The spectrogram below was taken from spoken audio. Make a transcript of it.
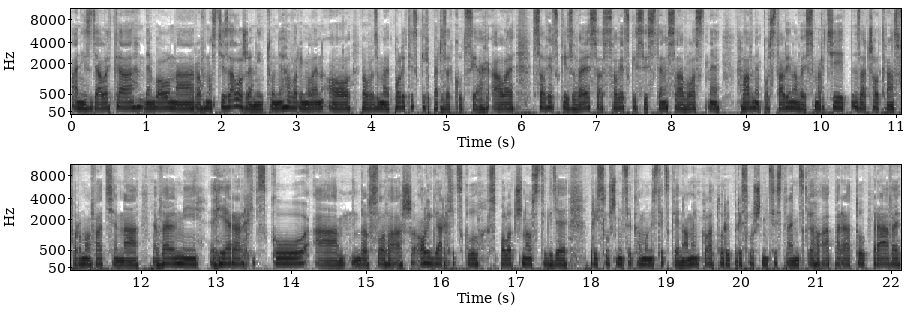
ani zďaleka nebol na rovnosti založený. Tu nehovorím len o povedzme politických persekúciách, ale sovietský zväz a sovietský systém sa vlastne hlavne po Stalinovej smrti začal začal transformovať na veľmi hierarchickú a doslova až oligarchickú spoločnosť, kde príslušníci komunistickej nomenklatúry, príslušníci stranického aparátu práve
